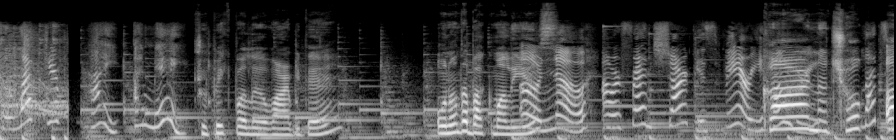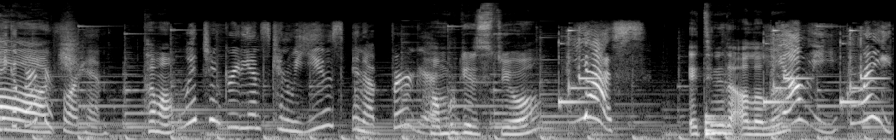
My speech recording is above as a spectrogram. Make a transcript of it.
Select your... Hi, I'm May. Köpek balığı var bir de. Ona da bakmalıyız. Oh no, our friend Shark is very hungry. Karnı çok Let's make a burger aç. for him. Tamam. Which ingredients can we use in a burger? Hamburger istiyor. Yes! Etini de alalım. Yummy! Great!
